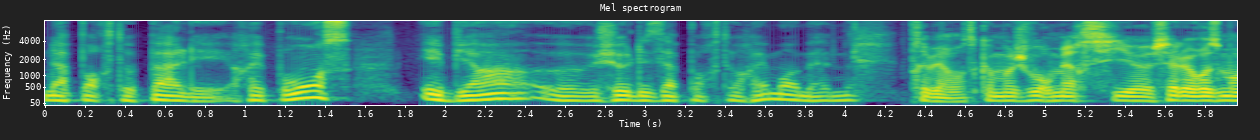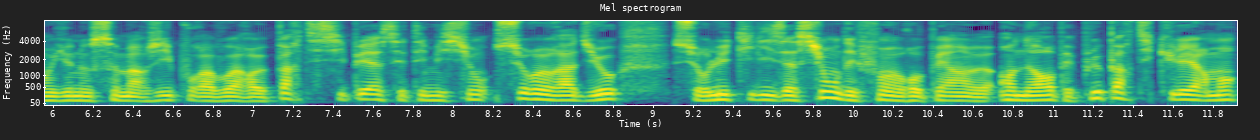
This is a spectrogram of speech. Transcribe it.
n'apporte pas les réponses, eh bien, euh, je les apporterai moi-même. Très bien. En tout cas, moi, je vous remercie euh, chaleureusement, Younous Somarji, pour avoir euh, participé à cette émission sur Radio sur l'utilisation des fonds européens en Europe et plus particulièrement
